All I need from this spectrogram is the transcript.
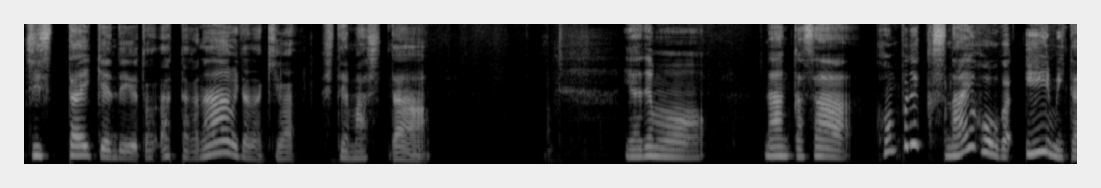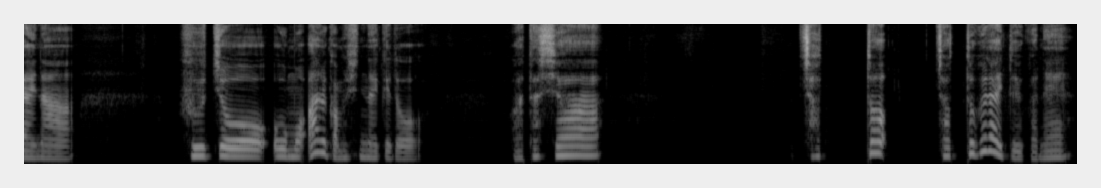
実体験で言うとあったかなみたいな気はしてました。いやでもなんかさコンプレックスない方がいいみたいな風潮もあるかもしれないけど私はちょっとちょっとぐらいというかね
